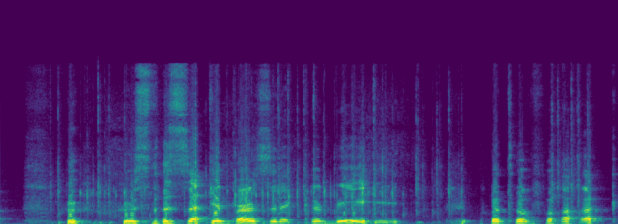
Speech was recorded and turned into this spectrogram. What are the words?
Who's the second person it could be? What the fuck?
